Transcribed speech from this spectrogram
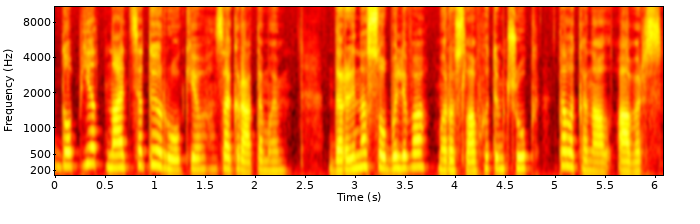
до 15 років за ґратами. Дарина Соболєва, Мирослав Хотимчук, телеканал Аверс.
